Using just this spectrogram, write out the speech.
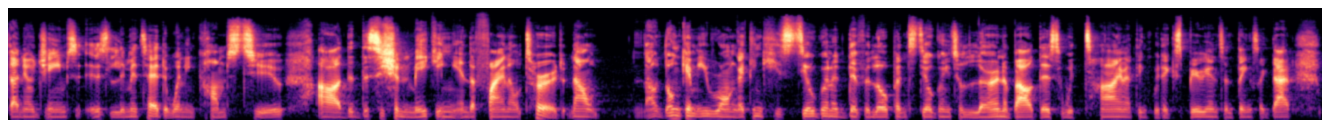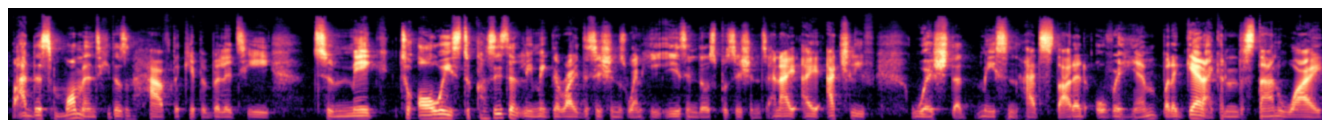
Daniel James is limited when it comes to uh, the decision making in the final third. Now, now don't get me wrong i think he's still going to develop and still going to learn about this with time i think with experience and things like that but at this moment he doesn't have the capability to make to always to consistently make the right decisions when he is in those positions and i i actually wish that mason had started over him but again i can understand why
